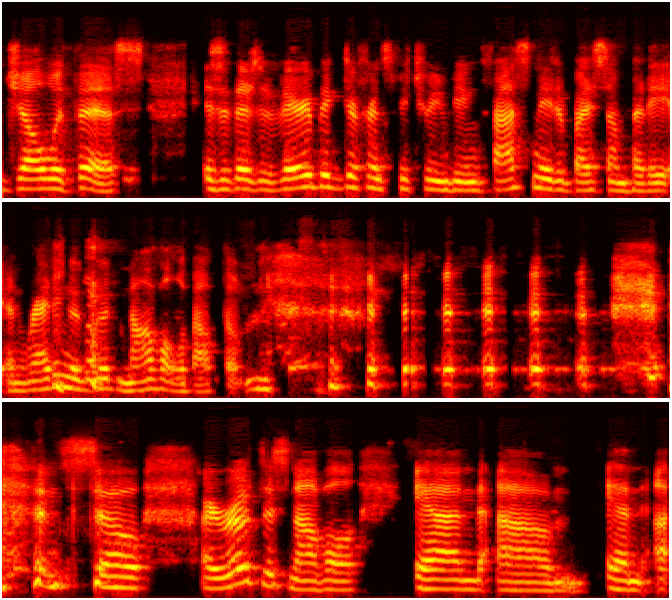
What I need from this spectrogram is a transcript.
gel with this, is that there's a very big difference between being fascinated by somebody and writing a good novel about them. and so I wrote this novel, and um, and uh,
